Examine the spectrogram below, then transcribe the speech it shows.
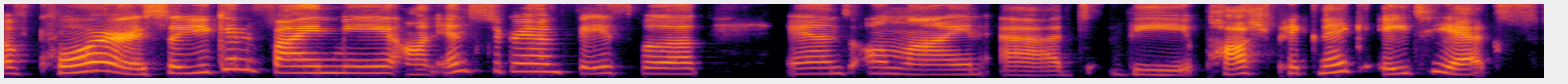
Of course. So you can find me on Instagram, Facebook, and online at the Posh Picnic ATX.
